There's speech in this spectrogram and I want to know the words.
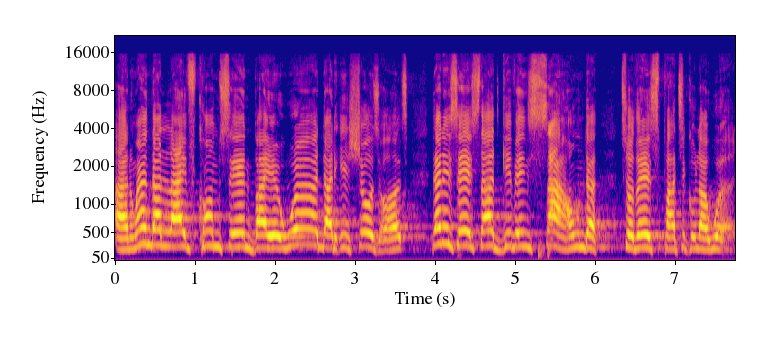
And when that life comes in by a word that He shows us, then He says, start giving sound to this particular word.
